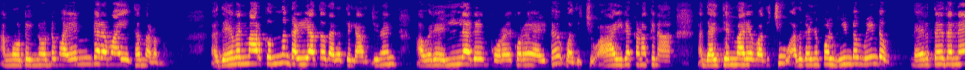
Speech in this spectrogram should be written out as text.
അങ്ങോട്ടും ഇങ്ങോട്ടും ഭയങ്കരമായ യുദ്ധം നടന്നു. ദേവന്മാർക്കൊന്നും കഴിയാത്ത തരത്തിൽ അർജുനൻ അവരെ എല്ലാവരെയും കുറെ കുറെ ആയിട്ട് വധിച്ചു. ആയിരക്കണക്കിന് ദൈത്യന്മാരെ വധിച്ചു. അത് കഴിഞ്ഞപ്പോൾ വീണ്ടും വീണ്ടും നേരത്തെ തന്നെ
